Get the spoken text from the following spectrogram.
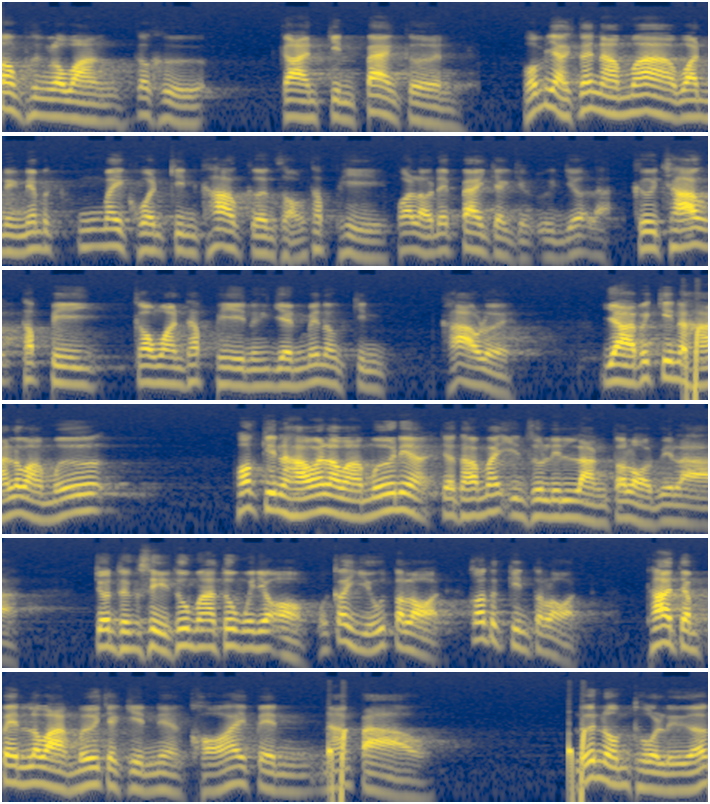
ต้องพึงระวังก็คือการกินแป้งเกิน ผมอยากแนะนำว่าวันหนึ่งเนี่ยไม่ควรกินข้าวเกิน2ทัพพี เพราะเราได้แป้งจากอย่างอื่นเยอะแล้วคือเช้าทัพพีกลางวันทัพพีหนึ่งเย็นไม่ต้องกินข้าวเลย อย่าไปกินอาหารระหว่างมื้อ เพราะกินอาหารระหว่างมื้อเนี่ยจะทำให้อินซูลินหลั่งตลอดเวลา จนถึง4ี่ทุ่มห้าทุ่มมันจะออก มันก็หิวตลอดก็ต้องกินตลอด ถ้าจำเป็นระหว่างมื้อจะกินเนี่ยขอให้เป็นน้ำเปล่า หรือนมถั่วเหลือง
